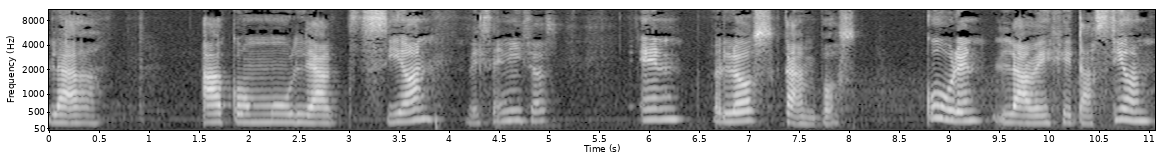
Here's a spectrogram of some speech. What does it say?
la acumulación de cenizas en los campos. Cubren la vegetación.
